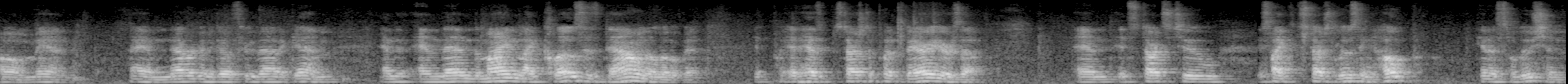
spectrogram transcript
Oh man, I am never going to go through that again. And, and then the mind like closes down a little bit. It, it has, starts to put barriers up. And it starts to, it's like it starts losing hope in a solution.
